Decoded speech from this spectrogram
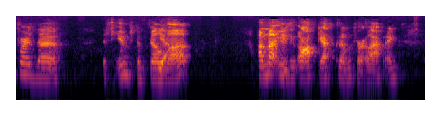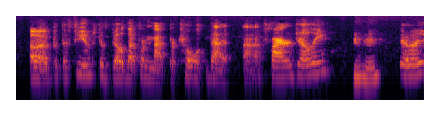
for the the fumes to build Yeah. up. I'm not using off gas because I'm gonna start laughing. Uh, but the fumes to build up from that petrol that uh, fire jelly, Mhm. there was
